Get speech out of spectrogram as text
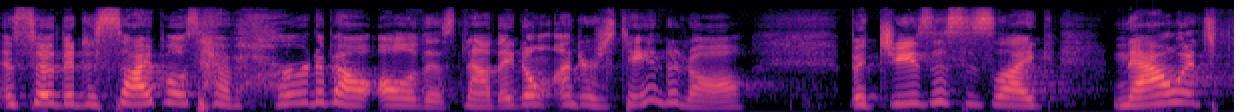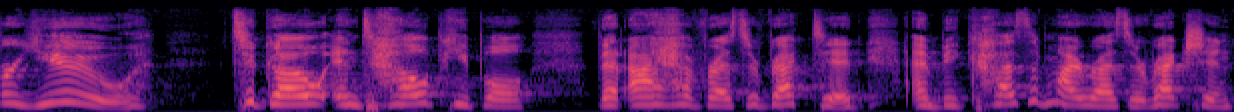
And so the disciples have heard about all of this. Now, they don't understand it all, but Jesus is like, now it's for you to go and tell people that I have resurrected. And because of my resurrection,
